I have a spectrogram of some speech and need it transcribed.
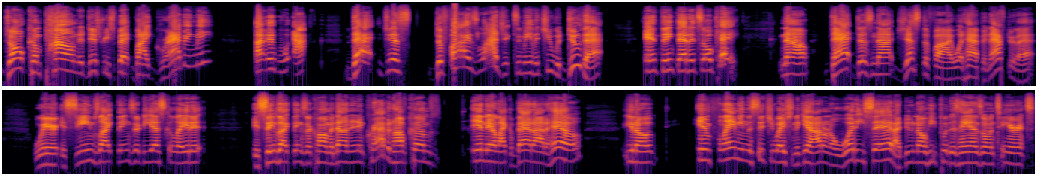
Don't compound the disrespect by grabbing me. I, it, I, that just defies logic to me that you would do that and think that it's okay. Now, that does not justify what happened after that, where it seems like things are de escalated. It seems like things are calming down. And then Krabbenhoft comes in there like a bat out of hell, you know, inflaming the situation. Again, I don't know what he said. I do know he put his hands on Terrence,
